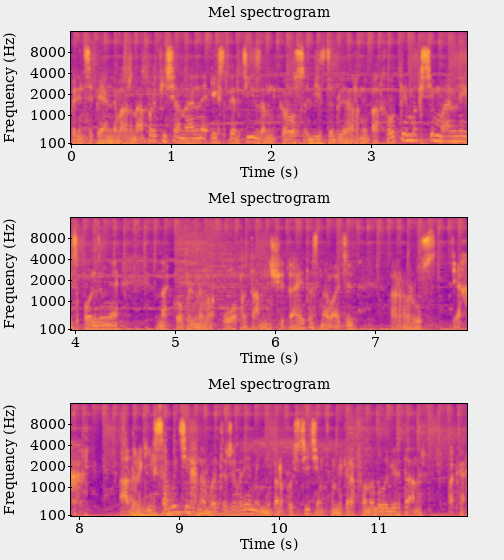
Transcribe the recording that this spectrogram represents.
принципиально важна профессиональная экспертиза, кросс-дисциплинарный подход и максимальное использование накопленного опыта, считает основатель Рустех. О других событиях, но в это же время не пропустите. У микрофона был Игорь Таннер. Пока.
